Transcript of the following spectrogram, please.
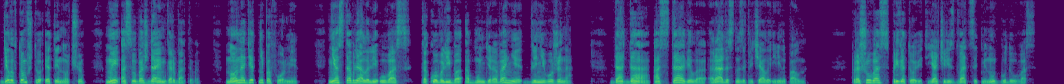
Дело в том, что этой ночью мы освобождаем Горбатова, но он одет не по форме. Не оставляла ли у вас какого-либо обмундирования для него жена?» «Да-да, оставила!» — радостно закричала Ирина Павловна. «Прошу вас приготовить, я через двадцать минут буду у вас».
